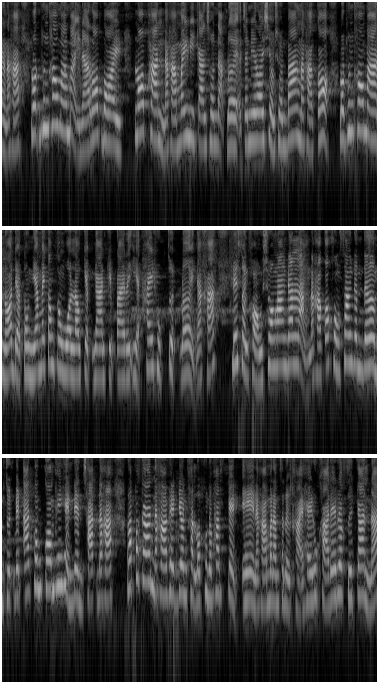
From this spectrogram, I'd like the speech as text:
งนะคะรถเพิ่งเข้ามาใหม่นะรอบบอยรอบคันนะคะ ไม่มีการชนหนักเลย อาจจะมีรอยเฉียวชนบ้างนะคะ ก็รถเพิ่งเข้ามาเนาะเดี๋ยวตรงนี้ไม่ต้องกังวลเราเก็บงานเก็บรายละเอียดให้ทุกจุดเลยนะคะ ในส่วนของช่วงล่างด้านหลังนะคะ ก็โครงสร้างเดิมๆ จุดเบ็ดอาร์ตกลมๆ ให้เห็นเด่นชัดนะคะ รับประกันนะคะ เพชรยนต์ขัดรถคุณภาพเกรด A นะคะ มานำเสนอขายให้ลูกค้าได้เลือกซื้อกันนะ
